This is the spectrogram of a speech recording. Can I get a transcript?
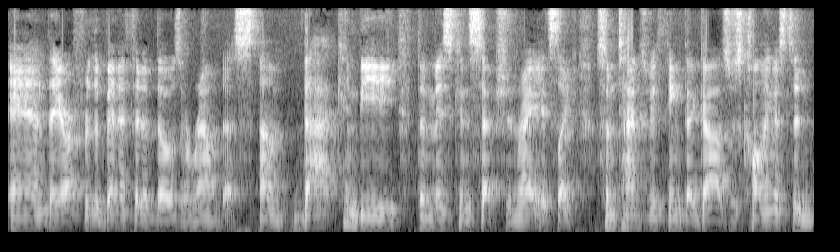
and they are for the benefit of those around us. Um, that can be the misconception, right? It's like sometimes we think that God's just calling us to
